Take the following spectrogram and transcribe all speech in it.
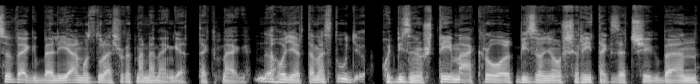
szövegbeli elmozdulásokat már nem engedtek meg. De hogy értem ezt úgy, hogy bizonyos témákról, bizonyos rétegzettségben,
